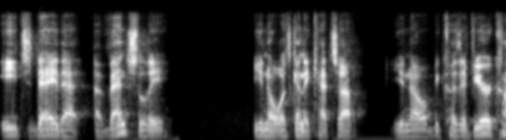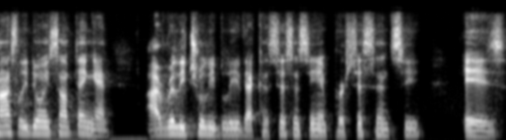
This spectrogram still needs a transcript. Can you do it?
each day that eventually, you know, it's going to catch up. You know, because if you're constantly doing something, and I really truly believe that consistency and persistency is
